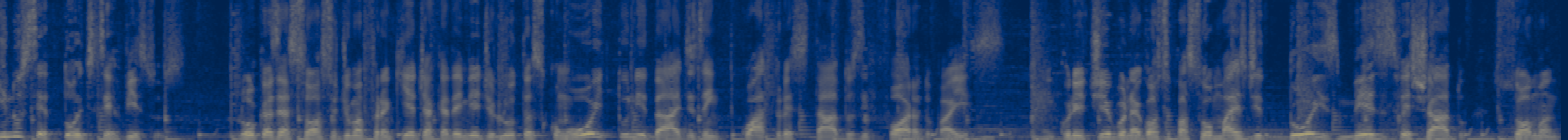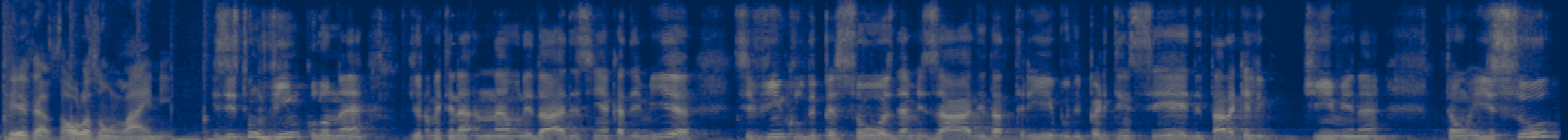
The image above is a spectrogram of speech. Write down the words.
E no setor de serviços? Lucas é sócio de uma franquia de academia de lutas com oito unidades em quatro estados e fora do país. Em Curitiba, o negócio passou mais de dois meses fechado, só manteve as aulas online. Existe um vínculo, né? Geralmente na, na, unidade, assim, academia, esse vínculo de pessoas, de amizade, da tribo, de pertencer, de estar naquele time, né? Então isso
